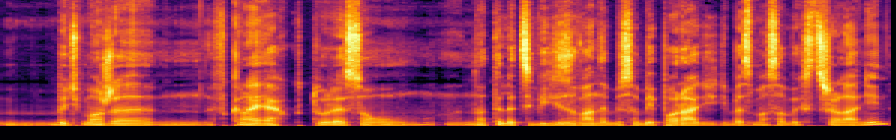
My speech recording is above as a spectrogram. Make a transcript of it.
być może w krajach, które są na tyle cywilizowane, by sobie poradzić bez masowych strzelanin,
